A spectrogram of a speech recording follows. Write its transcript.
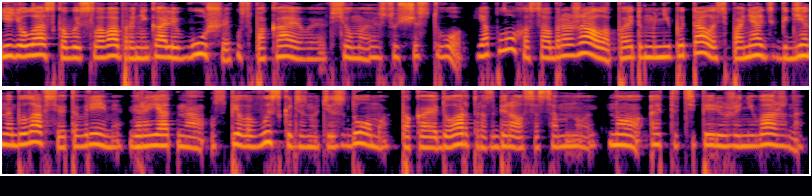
Ее ласковые слова проникали в уши, успокаивая все мое существо. Я плохо соображала, поэтому не пыталась понять, где она была все это время. Вероятно, успела выскользнуть из дома, пока Эдуард разбирался со мной. Но это теперь уже не важно.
